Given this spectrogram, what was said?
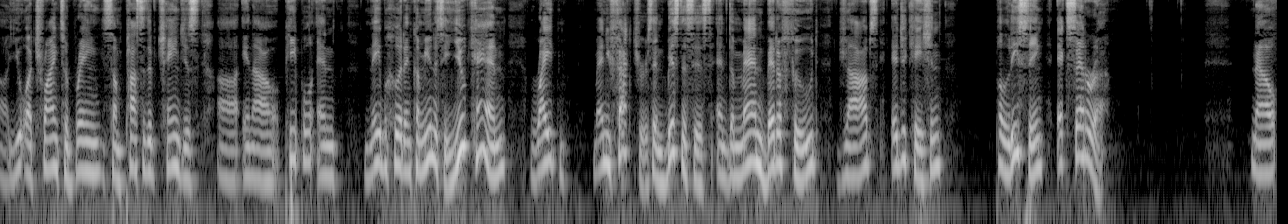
uh, you are trying to bring some positive changes uh, in our people and neighborhood and community. You can write manufacturers and businesses and demand better food, jobs, education, policing, etc. Now,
